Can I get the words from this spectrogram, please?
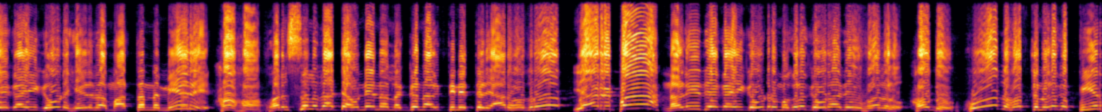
ದೇಗಾಯಿ ಗೌಡ ಹೇಳಿದ ಮಾತನ್ನ ಮೀರಿ ಹಾ ಹಾ ಹೊರಸಲ ದಾಟಿ ಅವನೇನ ಲಗ್ನ ಆಗ್ತೀನಿ ಅಂತೇಳಿ ಯಾರು ಹೋದ್ರು? ಯಾರಿಪ್ಪ? ನಳಿ ದೇಗಾಯಿ ಗೌಡ್ರ ಮಗಳು ಗೌರಾದೇವಿ ಹೋದಳು. ಹೌದು. ಹೋದ ಹೊತ್ತಿನೊಳಗ ಪೀರ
